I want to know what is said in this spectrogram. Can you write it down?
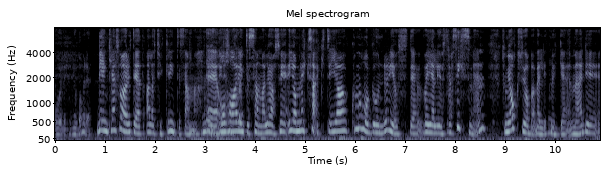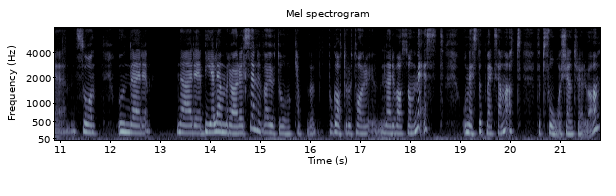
och liksom jobba med det. Det enkla svaret är att alla tycker inte samma Nej, eh, och har är- inte samma lösning. Ja men exakt. Jag kommer ihåg under just eh, vad gäller just rasismen som jag också jobbar väldigt Mm. mycket med. eh, Så under när BLM-rörelsen var ute och på gator och torg när det var som mest och mest uppmärksammat för två år sedan tror jag det var.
